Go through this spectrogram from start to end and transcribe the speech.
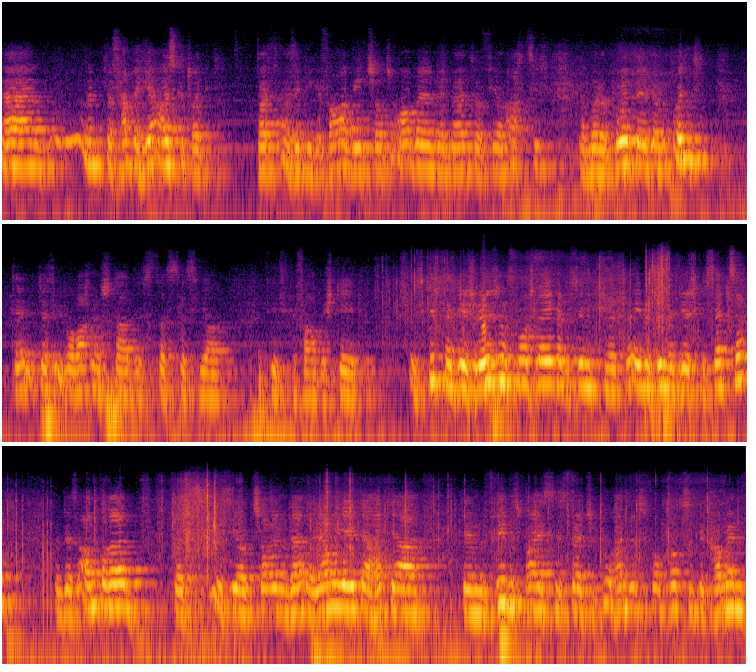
äh, und das hat er hier ausgedrückt. Dass also die Gefahr wie George Orwell mit 1984 der Monopolbildung und des Überwachungsstaates, dass das hier diese Gefahr besteht. Es gibt natürlich Lösungsvorschläge, das sind, sind natürlich Gesetze und das andere, das ist hier Zoran Lernier, der hat ja den Friedenspreis des Deutschen Buchhandels vor kurzem bekommen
